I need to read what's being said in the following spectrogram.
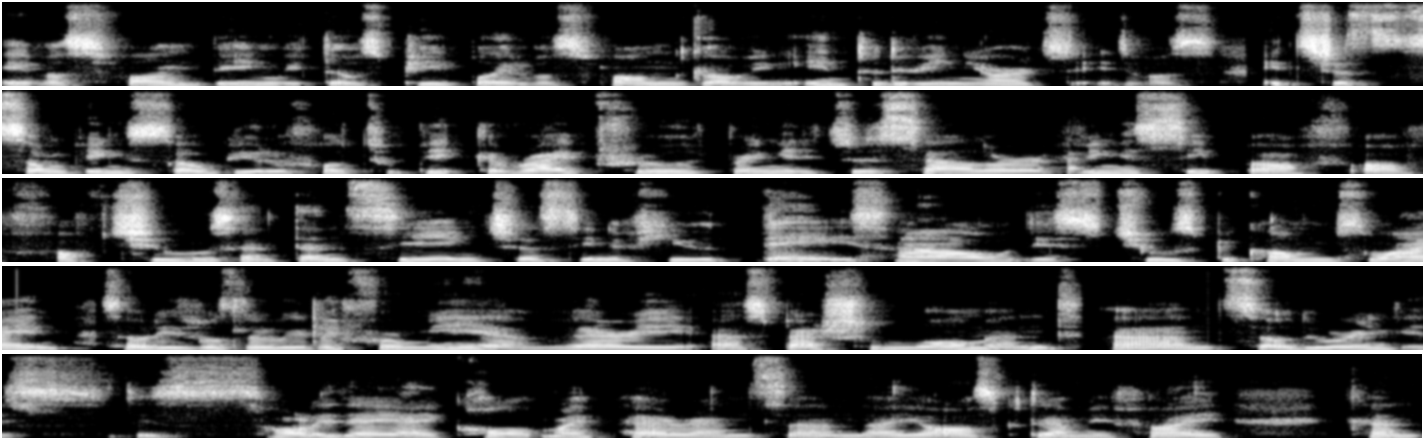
It was fun being with those people. It was fun going into the vineyards. It was, it's just something so beautiful to pick a ripe fruit, bring it to the cellar, having a sip of, of, of juice, and then seeing just in a few days how this juice becomes wine. So this was really for me a very uh, special moment. And so during this this holiday, I called my parents and I asked them if I can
